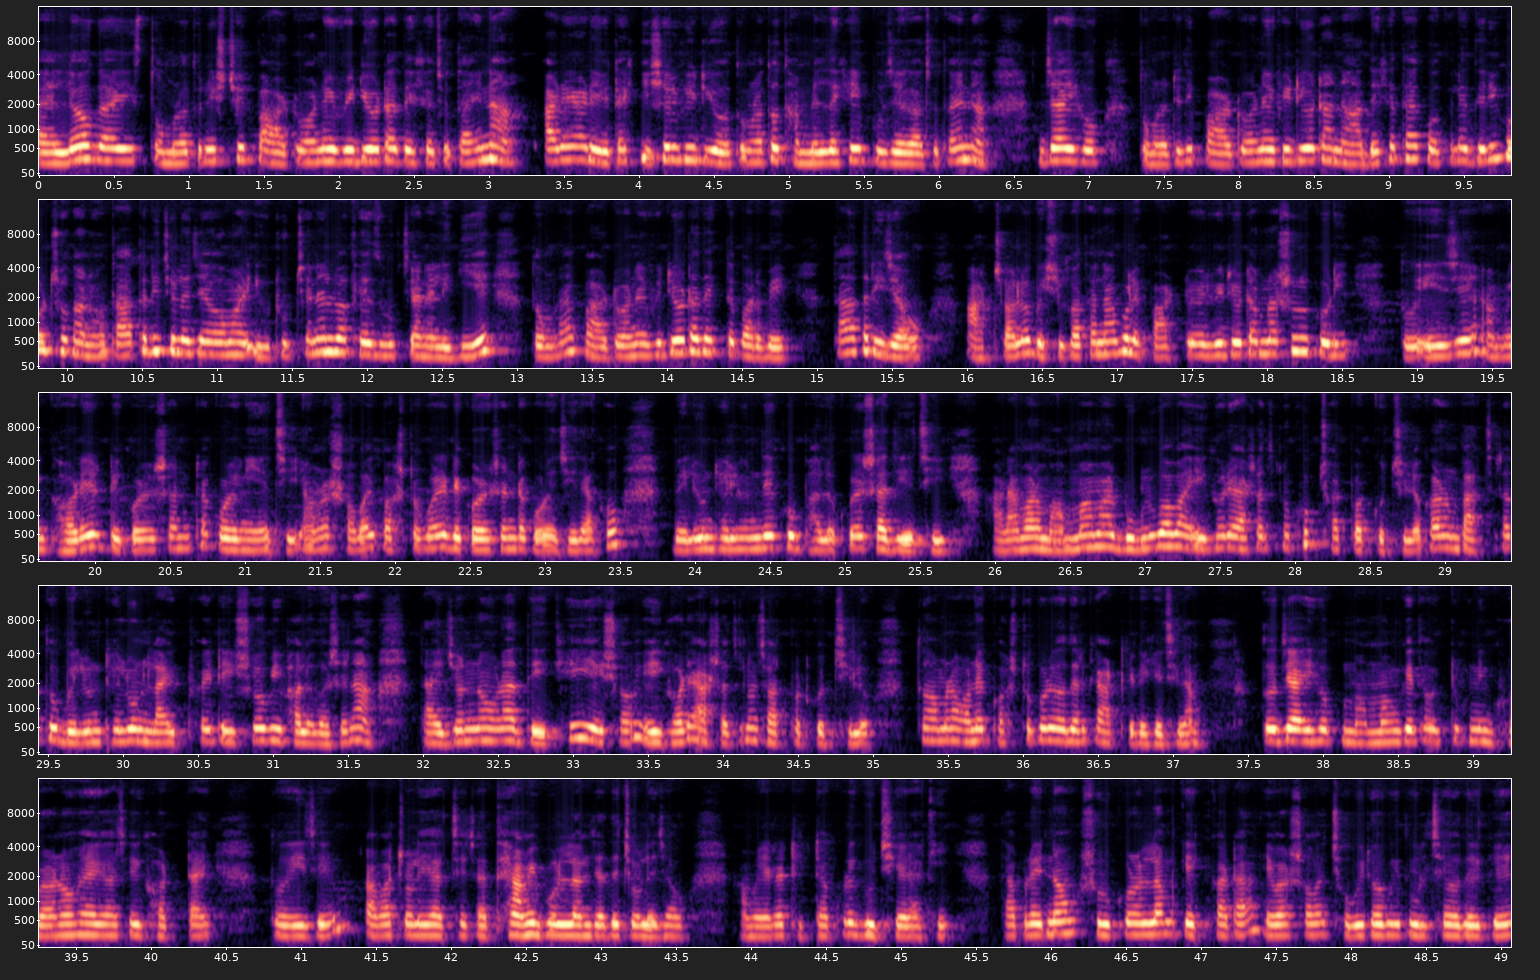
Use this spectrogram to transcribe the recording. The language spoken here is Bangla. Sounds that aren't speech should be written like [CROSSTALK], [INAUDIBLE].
হ্যালো গাইস তোমরা তো নিশ্চয়ই পার্ট ওয়ানের ভিডিওটা দেখেছ, তাই না? আরে আরে, এটা কিসের ভিডিও তোমরা তো থাম্বেল দেখেই বুঝে গেছো, তাই না? যাই হোক, তোমরা যদি পার্ট ওয়ানের ভিডিওটা না দেখে থাকো, তাহলে দেরি করছ কেন? তাড়াতাড়ি চলে যাও আমার ইউটিউব চ্যানেল বা ফেসবুক চ্যানেলে গিয়ে, তোমরা পার্ট ওয়ানের ভিডিওটা দেখতে পারবে। তাড়াতাড়ি যাও। আর চলো, বেশি কথা না বলে পার্ট টু এর ভিডিওটা আমরা শুরু করি। তো এই যে, আমি ঘরের ডেকোরেশনটা করে নিয়েছি। আমরা সবাই কষ্ট করে ডেকোরেশনটা করেছি, দেখো। বেলুন ঠেলুন দিয়ে খুব ভালো করে সাজিয়েছি। আর আমার মাম্মা, আমার বুগলু বাবা এই ঘরে আসার জন্য খুব ছটপট করছিল। কারণ বাচ্চারা তো বেলুন ঠেলুন লাইট ফাইট এইসবই ভালোবাসে না? তাই জন্য ওরা দেখেই এইসব এই ঘরে আসার জন্য চটপট করছিল। তো আমরা অনেক কষ্ট করে ওদেরকে আটকে রেখেছিলাম। তো যাই হোক, মাম্মামকে তো একটুখানি ঘোরানো হয়ে গেছে এই ঘরটায়। তো এই যে আবার চলে যাচ্ছে, যাতে আমি বললাম যাতে চলে যাও। আমি এটা ঠিকঠাক করে গুছিয়ে রাখি। তারপরে নাও, শুরু করলাম কেক কাটা। এবার সবাই ছবি টবি তুলছে ওদেরকে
